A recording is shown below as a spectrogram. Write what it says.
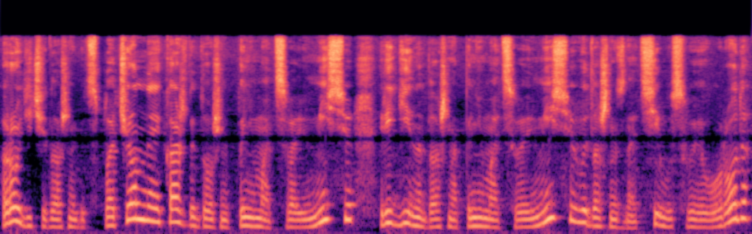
родичи должны быть сплоченные, каждый должен понимать свою миссию, Регина должна понимать свою миссию, вы должны знать силу своего рода,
